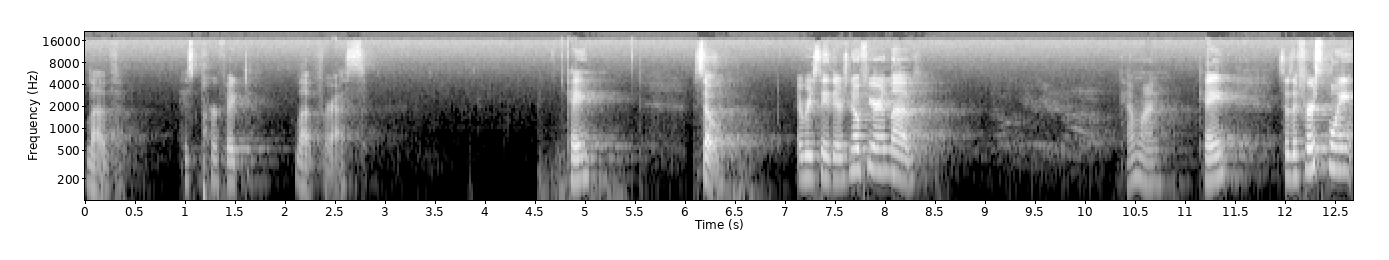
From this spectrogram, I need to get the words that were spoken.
love, His perfect love for us. Okay? So, everybody say, There's no fear in love. Come on. Okay? So, the first point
